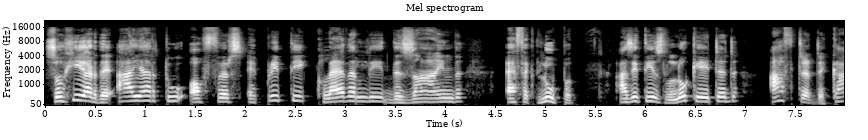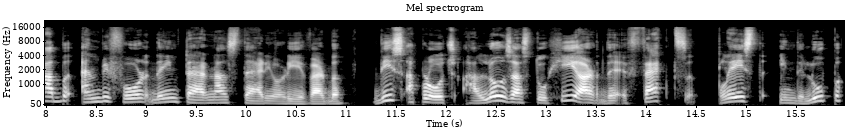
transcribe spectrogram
So here the IR2 offers a pretty cleverly designed effect loop, as it is located after the cab and before the internal stereo reverb. This approach allows us to hear the effects placed in the loop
